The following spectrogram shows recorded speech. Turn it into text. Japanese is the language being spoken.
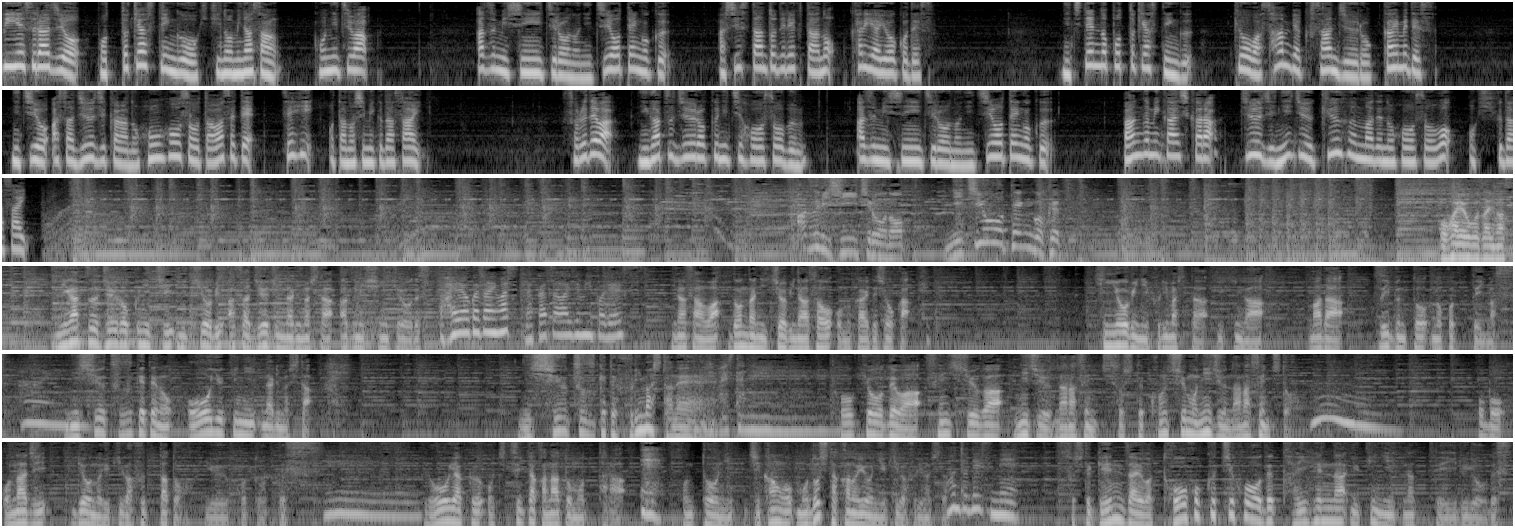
TBS ラジオ、ポッドキャスティングをお聞きの皆さん、こんにちは。安住紳一郎の日曜天国、アシスタントディレクターの刈谷陽子です。日天のポッドキャスティング、今日は336回目です。日曜朝10時からの本放送と合わせて、ぜひお楽しみください。それでは、2月16日放送分、安住紳一郎の日曜天国、番組開始から10時29分までの放送をお聞きください。安住紳一郎の日曜天国。おはようございます。2月16日日曜日朝10時になりました。安住紳一郎です。おはようございます。中澤由美子です。皆さんはどんな日曜日の朝をお迎えでしょうか、はい金曜日に降りました雪がまだ随分と残っています、はい、2週続けての大雪になりました、はい、2週続けて降りましたね。降りましたね。東京では先週が27センチそして今週も27センチと、ほぼ同じ量の雪が降ったということです。ようやく落ち着いたかなと思ったら本当に時間を戻したかのように雪が降りました本当ですねそして現在は東北地方で大変な雪になっているようです、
